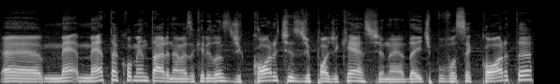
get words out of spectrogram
é, me, meta comentário, né? Mas aquele lance de cortes de podcast, né? Daí, tipo, você corta.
